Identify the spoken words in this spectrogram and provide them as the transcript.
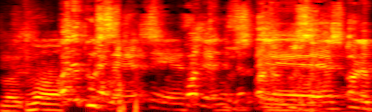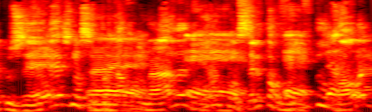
Muito bom. Olha que Zés, olha que tenho os- certeza. olha que os Zés, olha que os Zés não se É, importavam nada de é, um concerto ao vivo é, do está.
